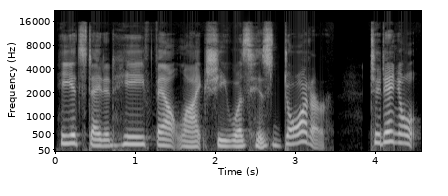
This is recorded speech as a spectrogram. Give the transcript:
he had stated he felt like she was his daughter. To Daniel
